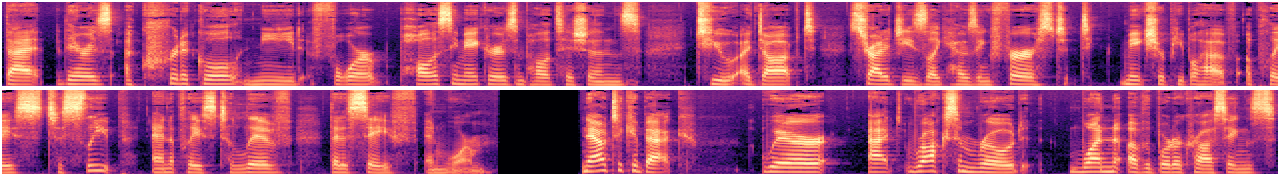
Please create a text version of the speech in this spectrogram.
that there is a critical need for policymakers and politicians to adopt strategies like Housing First to make sure people have a place to sleep and a place to live that is safe and warm. Now to Quebec, where at Roxham Road, one of the border crossings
